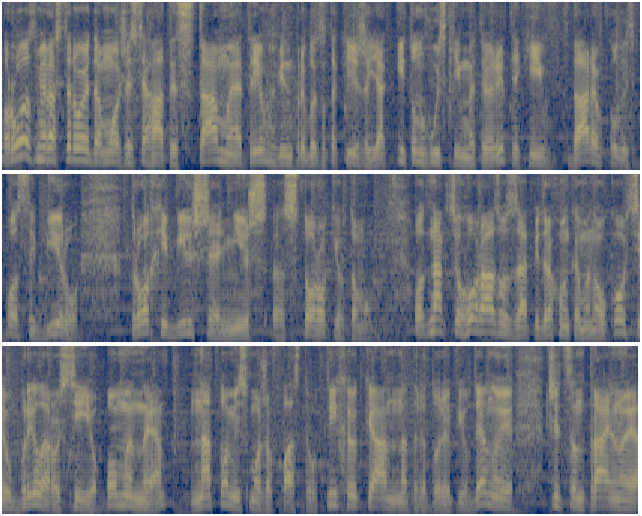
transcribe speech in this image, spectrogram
Розмір астероїда може сягати 100 метрів. Він приблизно такий же, як і тунгуський метеорит, який вдарив колись по Сибіру, трохи більше ніж е, 100 років тому. Однак цього разу, за підрахунками науковців, брила Росію омине, натомість може впасти у Тихий океан на територію Південної чи Центральної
